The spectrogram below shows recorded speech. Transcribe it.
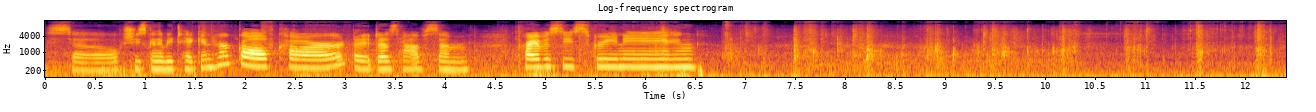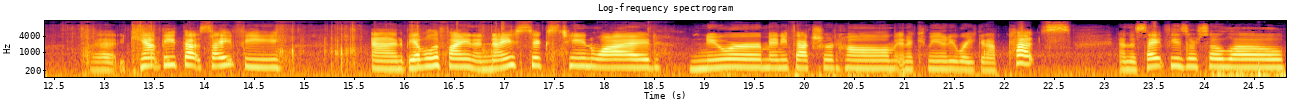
So she's going to be taking her golf cart, but it does have some privacy screening. You can't beat that site fee and be able to find a nice 16 wide, newer manufactured home in a community where you can have pets and the site fees are so low.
